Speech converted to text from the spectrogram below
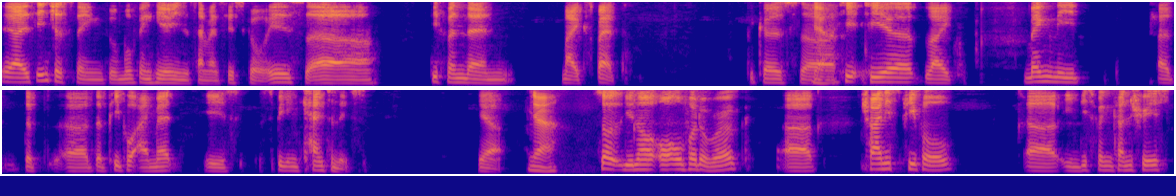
yeah, it's interesting to moving here in San Francisco. It's uh, different than my expect because uh, yeah. he, here like mainly uh, the uh, the people I met is speaking Cantonese. Yeah. Yeah. So you know, all over the world, uh, Chinese people uh, in different countries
